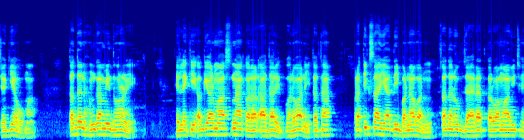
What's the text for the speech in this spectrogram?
જગ્યાઓમાં તદ્દન હંગામી ધોરણે એટલે કે અગિયાર માસના કરાર આધારિત ભરવાની તથા પ્રતીક્ષા યાદી બનાવવાનું સદરૂપ જાહેરાત કરવામાં આવી છે.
